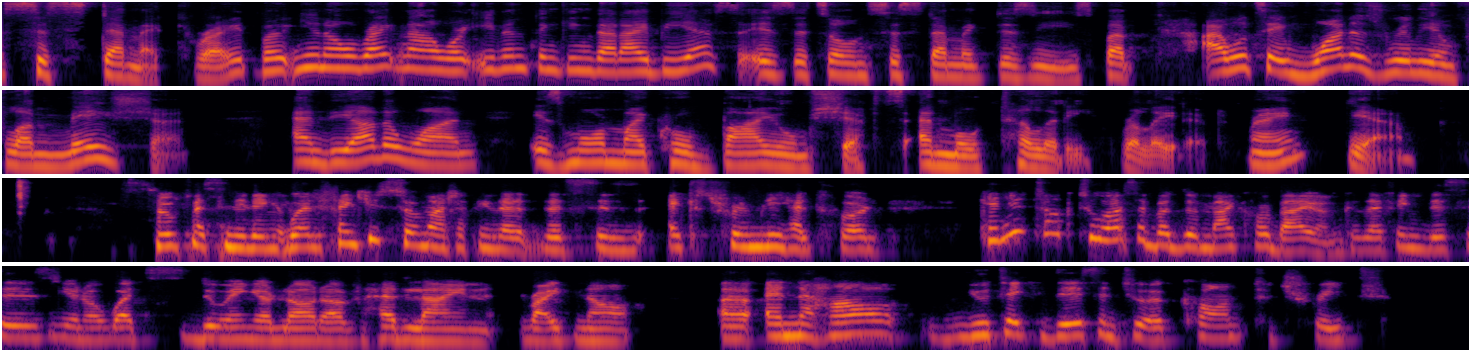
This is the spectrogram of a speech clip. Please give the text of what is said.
systemic, right? But you know, right now we're even thinking that IBS is its own systemic disease. But I would say one is really inflammation, and the other one is more microbiome shifts and motility related, right? Yeah. So fascinating. Well, thank you so much. I think that this is extremely helpful. Can you talk to us about the microbiome? Because I think this is, you know, what's doing a lot of headline right now, uh, and how you take this into account to treat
